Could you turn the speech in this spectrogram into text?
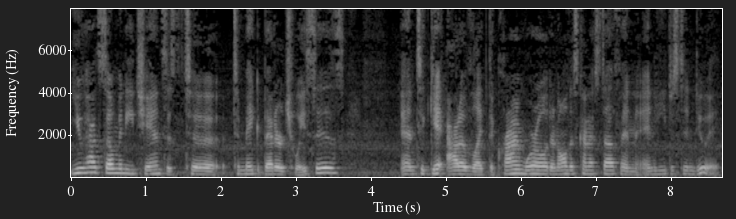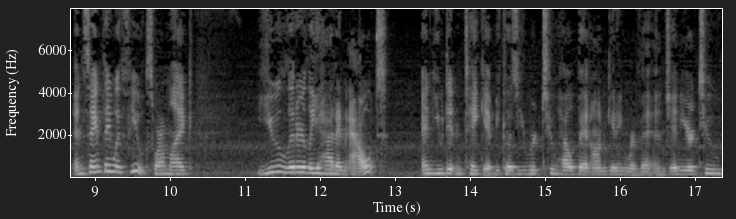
you had so many chances to to make better choices and to get out of like the crime world and all this kind of stuff and and he just didn't do it. And same thing with Fuches where I'm like you literally had an out and you didn't take it because you were too hell bent on getting revenge and you're too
